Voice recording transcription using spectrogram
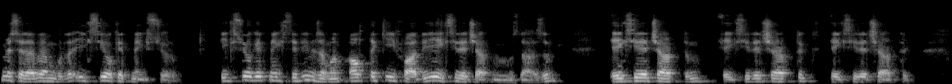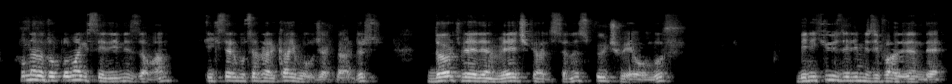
mesela ben burada x'i yok etmek istiyorum. X'i yok etmek istediğim zaman alttaki ifadeyi eksiyle çarpmamız lazım. Eksiyle çarptım, eksiyle çarptık, eksiyle çarptık. Bunları toplamak istediğiniz zaman X'ler bu sefer kaybolacaklardır. 4V'den V çıkartırsanız 3V olur. 1200 dediğimiz ifadeden de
